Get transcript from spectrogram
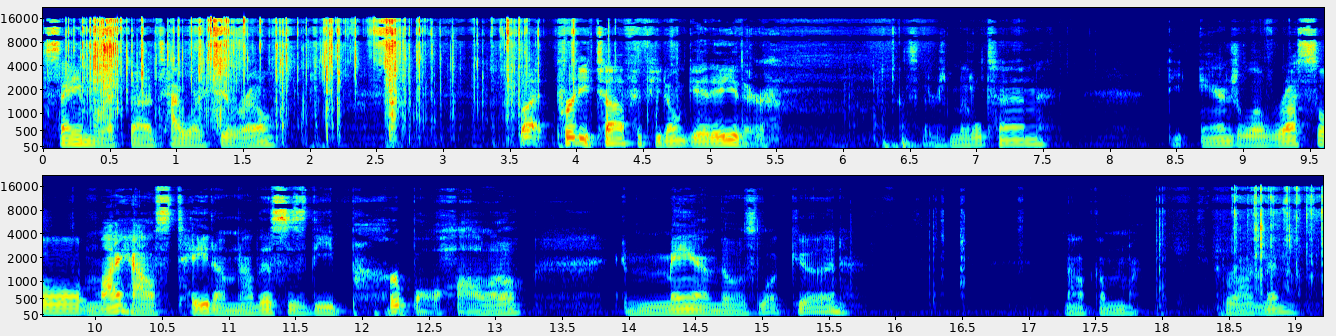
Same with uh, Tyler Herro. But pretty tough if you don't get either. So there's Middleton, D'Angelo Russell, My House Tatum. Now this is the purple holo. And man, those look good. Malcolm Brogdon.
